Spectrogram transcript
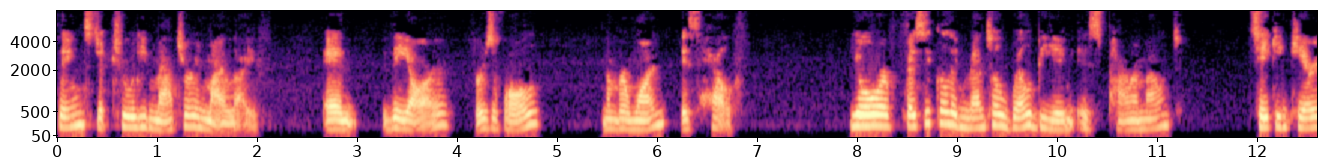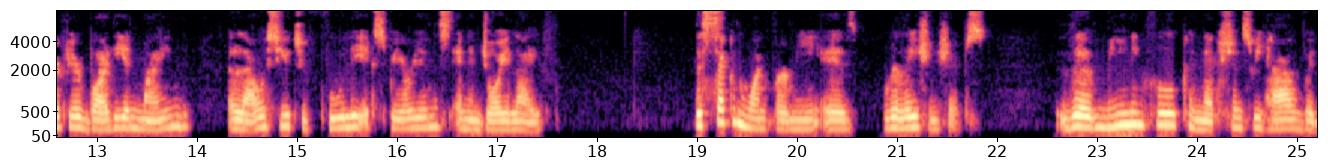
things that truly matter in my life. And they are, first of all, number one is health. Your physical and mental well being is paramount. Taking care of your body and mind allows you to fully experience and enjoy life. The second one for me is relationships. The meaningful connections we have with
